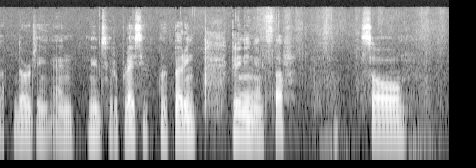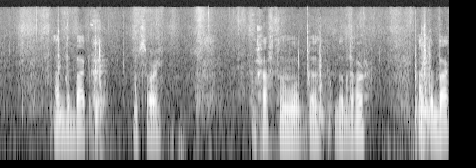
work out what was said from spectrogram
uh, dirty and needs replacing repairing cleaning and stuff. So at the back I'm sorry have to unlock the, the door at the back.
